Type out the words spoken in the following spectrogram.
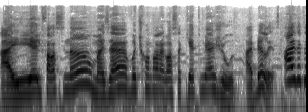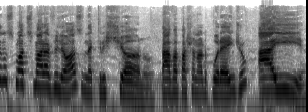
Aí ele fala assim, não, mas é, vou te contar um negócio aqui, tu me ajuda. Aí beleza. Aí tá tendo uns plots maravilhosos, né? Cristiano tava apaixonado por Angel. Aí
